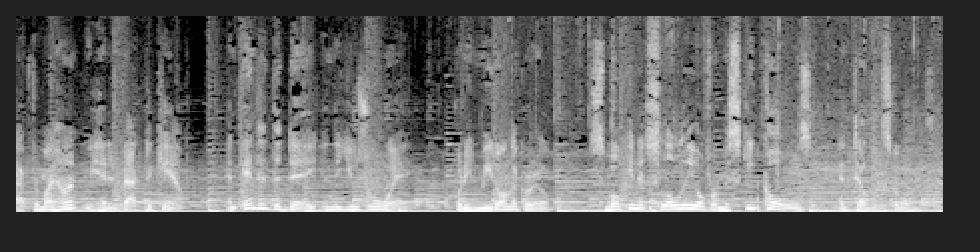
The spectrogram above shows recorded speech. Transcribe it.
After my hunt, we headed back to camp and ended the day in the usual way, putting meat on the grill, smoking it slowly over mesquite coals, and telling stories.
